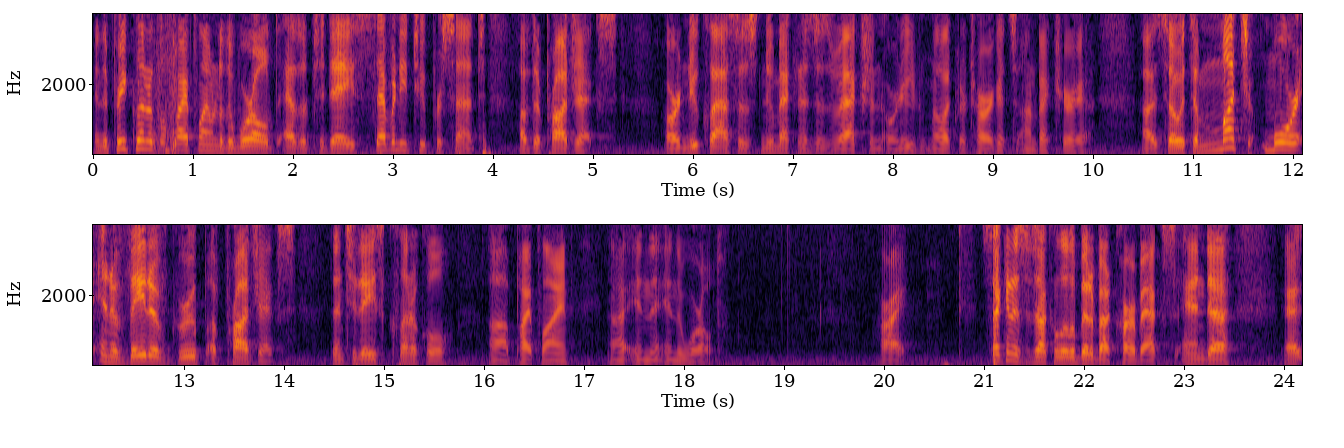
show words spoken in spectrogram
In the preclinical pipeline of the world as of today, 72% of the projects are new classes, new mechanisms of action, or new molecular targets on bacteria. Uh, so it's a much more innovative group of projects than today's clinical uh, pipeline uh, in, the, in the world. All right. Second is to talk a little bit about CARB-X. And uh, uh,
